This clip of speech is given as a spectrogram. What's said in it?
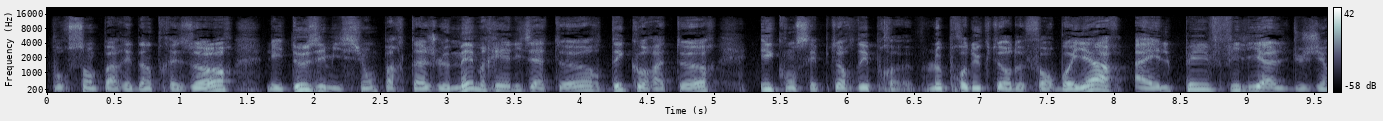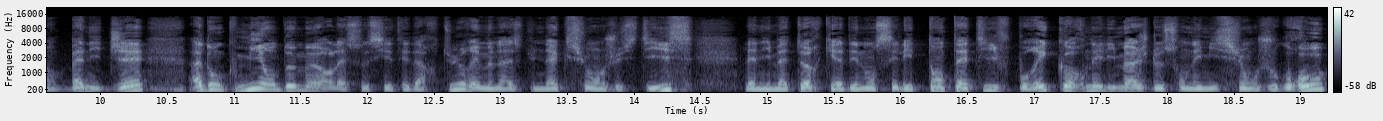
pour s'emparer d'un trésor. Les deux émissions partagent le même réalisateur, décorateur et concepteur d'épreuves. Le producteur de Fort Boyard, ALP, filiale du géant Banijay, a donc mis en demeure la société d'Arthur et menace d'une action en justice. L'animateur qui a dénoncé les tentatives pour écorner l'image de son émission joue gros.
